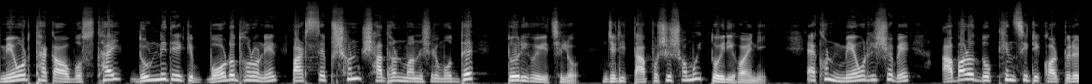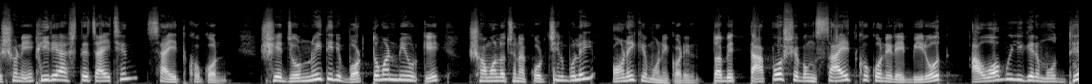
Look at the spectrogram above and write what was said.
মেয়র থাকা অবস্থায় দুর্নীতির একটি বড় ধরনের পারসেপশন সাধারণ মানুষের মধ্যে তৈরি হয়েছিল, যেটি তাপসের সময় তৈরি হয়নি। এখন মেয়র হিসেবে আবারও দক্ষিণ সিটি কর্পোরেশনে ফিরে আসতে চাইছেন সাইদ খোকন। সেজন্যই তিনি বর্তমান মেয়রকে সমালোচনা করছেন বলেই অনেকে মনে করেন। তবে তাপস এবং সাইদ খোকনের এই বিরোধ আওয়ামী লীগের মধ্যে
